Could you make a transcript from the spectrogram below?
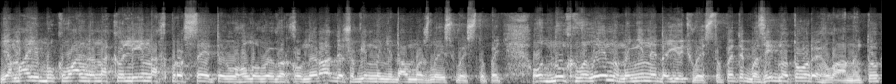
я маю буквально на колінах просити у голови Верховної Ради, щоб він мені дав можливість виступити. Одну хвилину мені не дають виступити, бо згідно того регламенту,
